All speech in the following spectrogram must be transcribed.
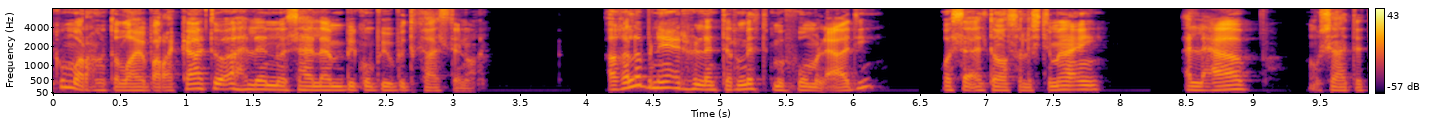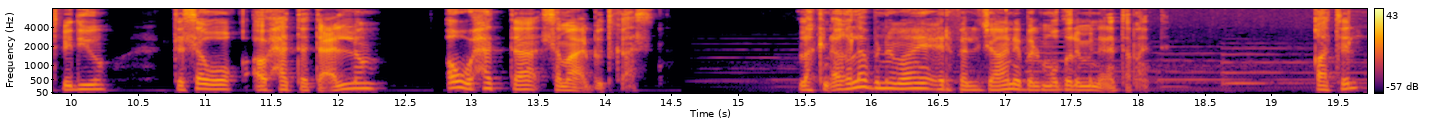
عليكم ورحمة الله وبركاته. أهلا وسهلا بكم في بودكاست عنوان. أغلبنا يعرف الإنترنت مفهوم العادي وسائل التواصل الاجتماعي ألعاب مشاهدة فيديو تسوق أو حتى تعلم أو حتى سماع البودكاست. لكن أغلبنا ما يعرف الجانب المظلم من الإنترنت. قتل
